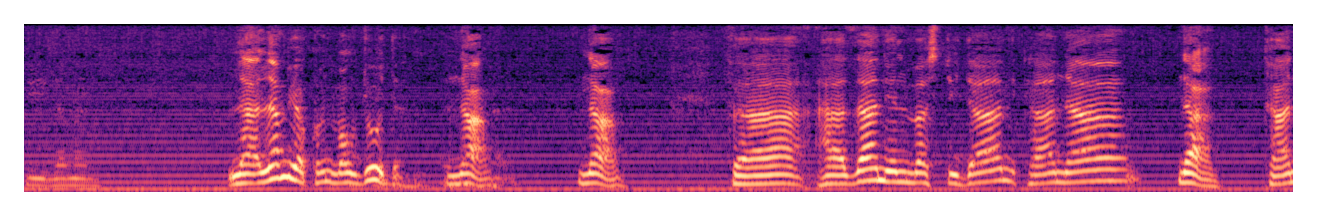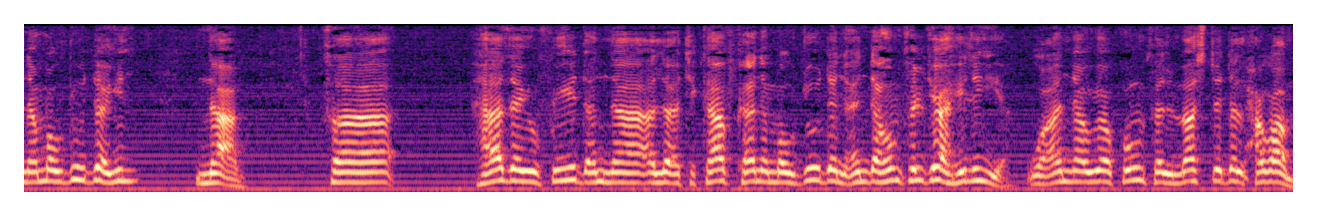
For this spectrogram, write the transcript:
في زمن. لا لم يكن موجودا. نعم. نعم. فهذان المسجدان كانا نعم كانا موجودين. نعم. فهذا يفيد أن الاعتكاف كان موجودا عندهم في الجاهلية وأنه يكون في المسجد الحرام.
